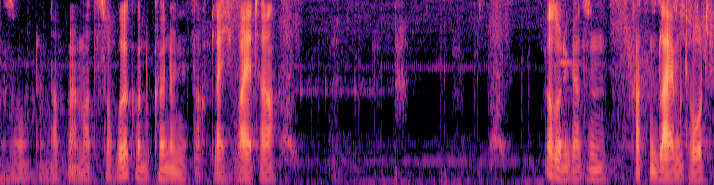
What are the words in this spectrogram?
So, dann laufen wir mal zurück und können jetzt auch gleich weiter. Also die ganzen Ratten bleiben tot.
